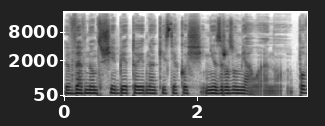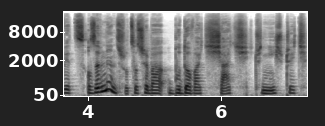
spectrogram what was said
Wewnątrz siebie to jednak jest jakoś niezrozumiałe. No, powiedz o zewnętrzu, co trzeba budować, siać czy niszczyć.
